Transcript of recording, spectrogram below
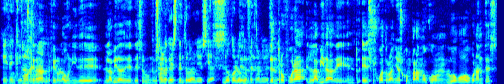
que dicen que... No, en general, igual- me refiero en la uni, de, de la vida de, de ser un o sea, universitario. lo que es dentro de la universidad, no con lo que ofrece la universidad. Dentro fuera, la vida de en esos cuatro años, comparando con luego o con antes,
